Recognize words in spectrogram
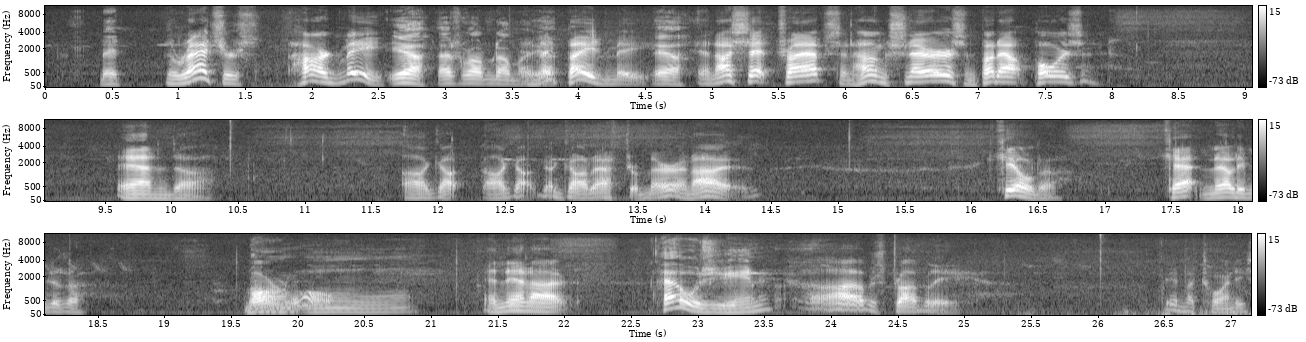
That The ranchers hired me, Yeah, that's what I'm talking and about. they paid me. Yeah. And I set traps and hung snares and put out poison. And uh, I got I got I got after him there, and I killed a cat and nailed him to the barn wall. Mhm. And then I How old was you, Henry? I was probably in my twenties.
